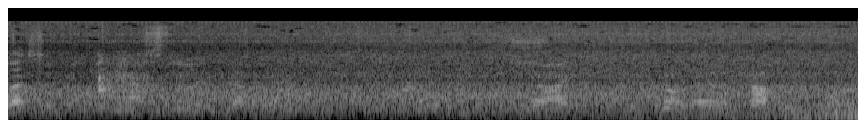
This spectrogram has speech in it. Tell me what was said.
that's a bit can ask the No, I've got a problem.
